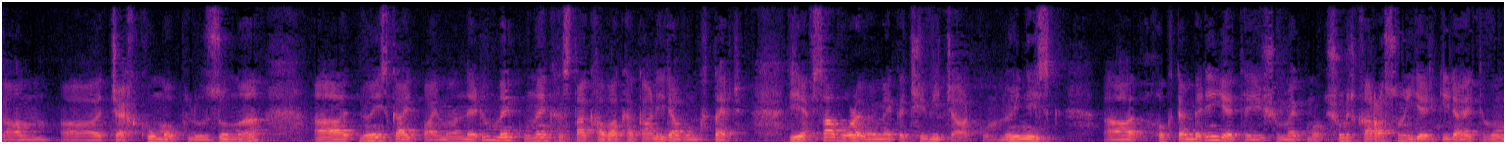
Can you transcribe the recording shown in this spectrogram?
կամ ճեղքումը, փլուզումը, նույնիսկ այդ պայմաններում մենք ունենք հստակ հավաքական իրավունքներ եւ սա որևէ մեկը չի վիճարկում նույնիսկ հոկտեմբերին, եթե հիշում եք, շուրջ 40 երկիր այդ թվում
